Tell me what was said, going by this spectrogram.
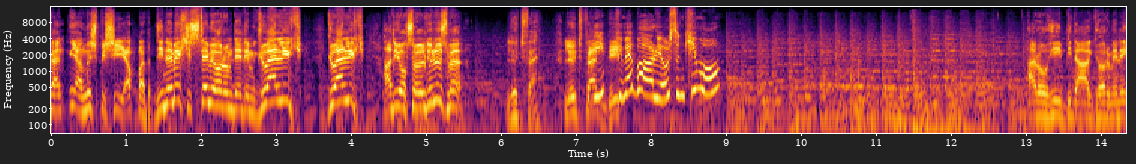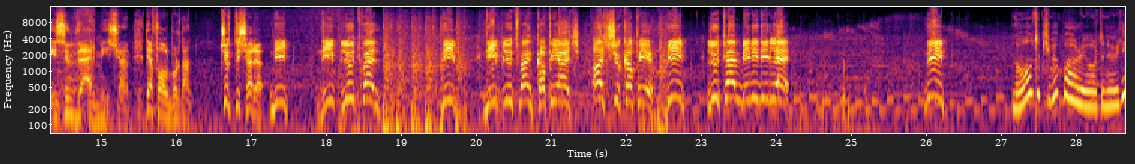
Ben yanlış bir şey yapmadım. Dinlemek istemiyorum dedim. Güvenlik! Güvenlik! Hadi yoksa öldünüz mü? Lütfen. Lütfen Dip Dip. kime bağırıyorsun? Kim o? Arohi bir daha görmene izin vermeyeceğim. Defol buradan. Çık dışarı. Dip, Dip lütfen. Dip, Dip lütfen kapıyı aç. Aç şu kapıyı. Dip, lütfen beni dinle. Dip. Ne oldu? Kime bağırıyordun öyle?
